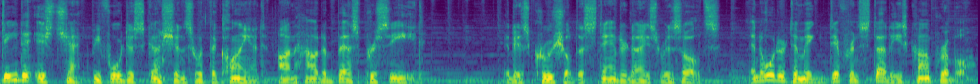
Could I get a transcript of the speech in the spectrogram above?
data is checked before discussions with the client on how to best proceed. It is crucial to standardize results in order to make different studies comparable.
